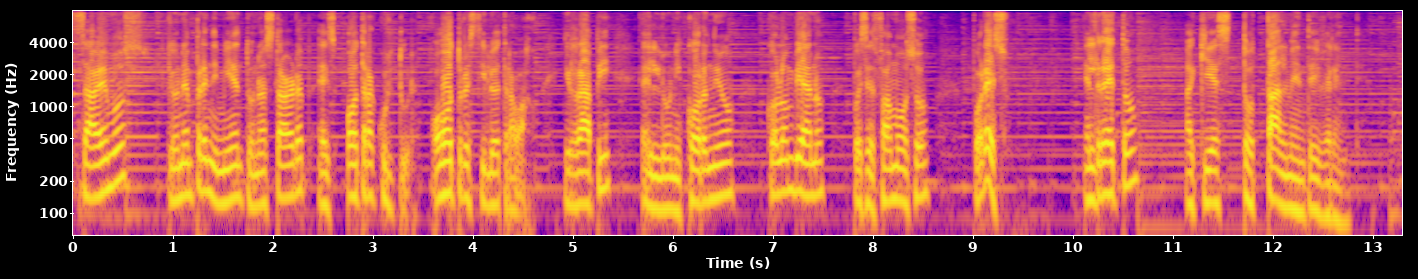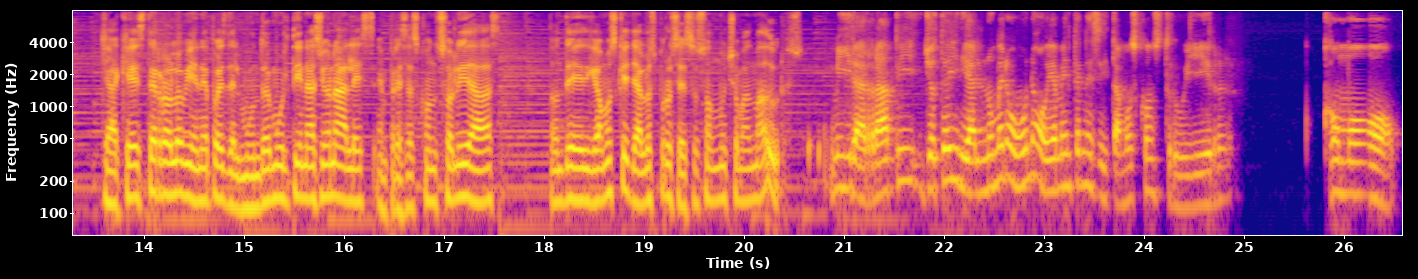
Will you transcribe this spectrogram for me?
Sabemos que un emprendimiento, una startup, es otra cultura, otro estilo de trabajo. Y Rappi, el unicornio colombiano, pues es famoso por eso. El reto aquí es totalmente diferente, ya que este rolo viene pues del mundo de multinacionales, empresas consolidadas, donde digamos que ya los procesos son mucho más maduros. Mira, Rappi, yo te diría el número uno, obviamente necesitamos construir como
